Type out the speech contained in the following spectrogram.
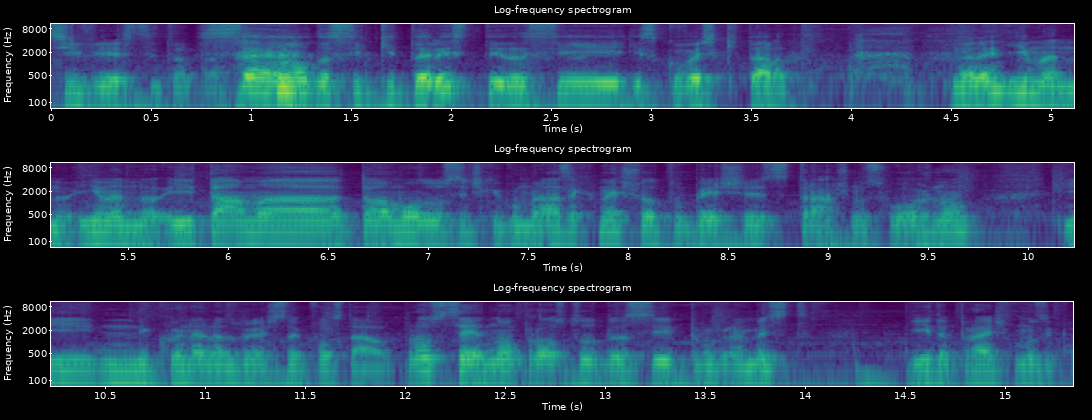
TVST-тата. Все едно да си китарист и да си изковеш китарата. Нали? Именно, именно. И там този модул всички го мразехме, защото беше страшно сложно и никой не разбираше за какво става. Просто все едно просто да си програмист и да правиш музика.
